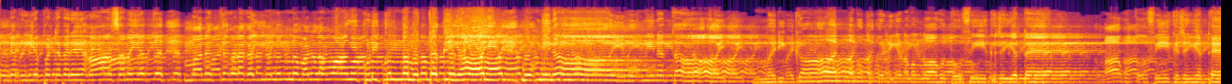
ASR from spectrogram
എന്റെ പ്രിയപ്പെട്ടവരെ ആ സമയത്ത് മലക്കുകളെ കയ്യിൽ നിന്ന് വെള്ളം വാങ്ങി കുടിക്കുന്ന മുത്തക്കിയായി മുഅ്മിനായി മുഅ്മിനത്തായി മരിക്കാൻ നമുക്ക് കഴിയണം. അള്ളാഹു തൗഫീഖ് ചെയ്യട്ടെ. അള്ളാഹു തൗഫീഖ് ചെയ്യട്ടെ.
